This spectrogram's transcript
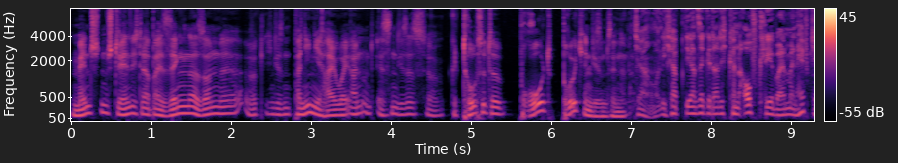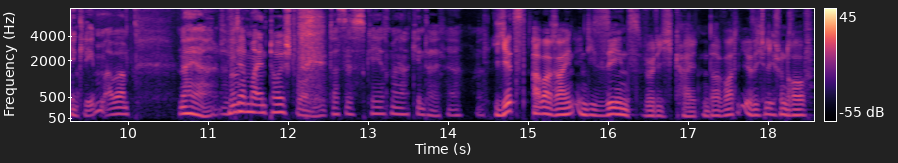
Menschen stellen sich da bei sengender Sonne wirklich in diesen Panini Highway an und essen dieses ja, getoastete Brot, Brötchen in diesem Sinne. Ja, und ich habe die ganze Zeit gedacht, ich kann Aufkleber in mein Heftchen kleben, aber naja, wieder mal enttäuscht worden. Das ist okay, aus meiner Kindheit, ja. Jetzt aber rein in die Sehenswürdigkeiten. Da wartet ihr sicherlich schon drauf.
